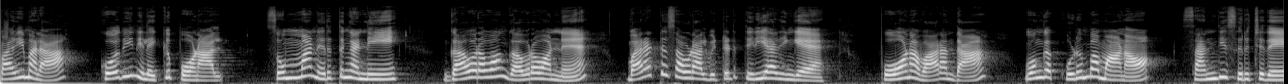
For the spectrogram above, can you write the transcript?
பரிமளா கொதி நிலைக்கு போனாள். சும்மா நிறுத்துங்க அண்ணி. கௌரவம் கௌரவம்னு வரட்டு சவுடால் விட்டுட்டு தெரியாதீங்க. போன வாரம்தான் உங்கள் குடும்பமானம் சந்தி சிரிச்சதே.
